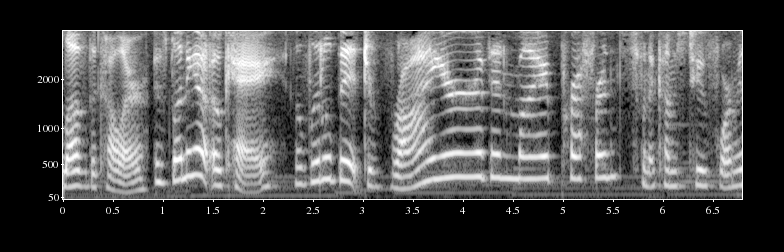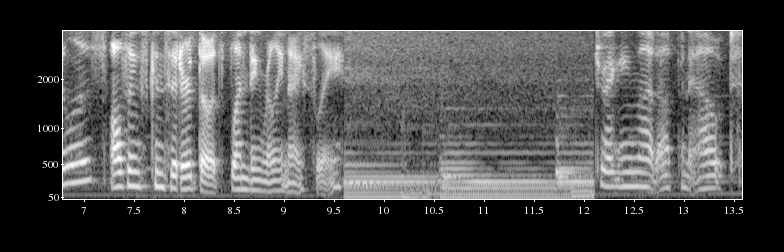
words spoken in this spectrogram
Love the color. Is blending out okay. A little bit drier than my preference when it comes to formulas. All things considered though, it's blending really nicely. Dragging that up and out.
